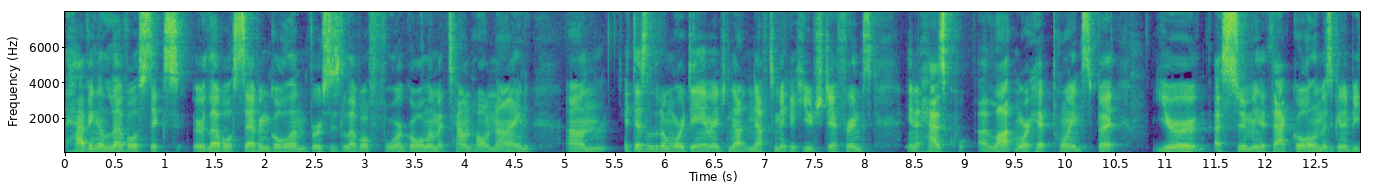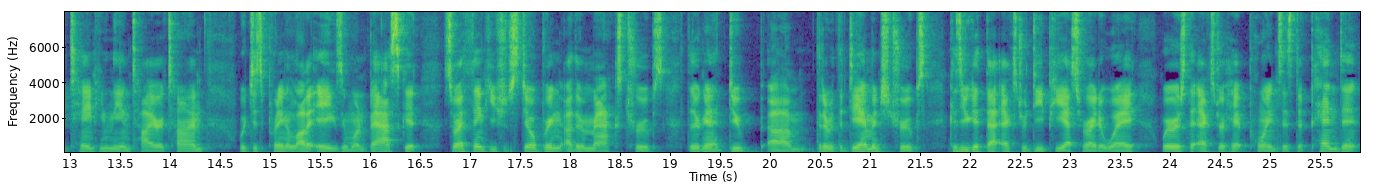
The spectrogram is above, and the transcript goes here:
having a level 6 or level 7 golem versus level 4 golem at Town Hall 9, um, it does a little more damage, not enough to make a huge difference, and it has a lot more hit points, but you're assuming that that golem is going to be tanking the entire time, which is putting a lot of eggs in one basket. So I think you should still bring other max troops that are going to do um, that are the damage troops because you get that extra DPS right away. Whereas the extra hit points is dependent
